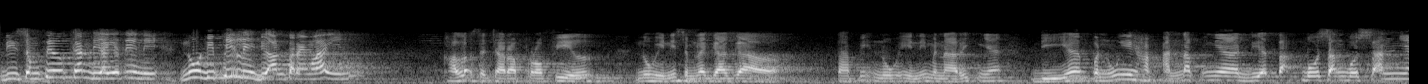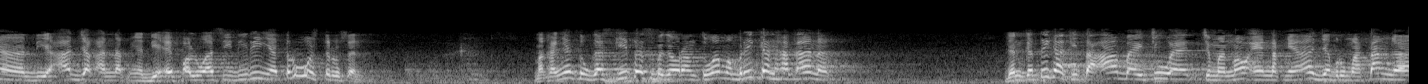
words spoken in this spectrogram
disempilkan di ayat ini. Nuh dipilih di antara yang lain. Kalau secara profil Nuh ini sebenarnya gagal. Tapi Nuh ini menariknya dia penuhi hak anaknya, dia tak bosan-bosannya, dia ajak anaknya, dia evaluasi dirinya terus-terusan. Makanya tugas kita sebagai orang tua memberikan hak anak. Dan ketika kita abai cuek, cuma mau enaknya aja berumah tangga,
